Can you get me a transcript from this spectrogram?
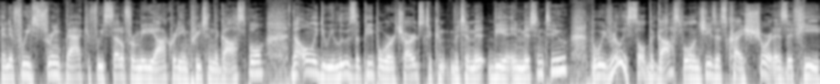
And if we shrink back, if we settle for mediocrity in preaching the gospel, not only do we lose the people we're charged to, to be in mission to, but we've really sold the gospel and Jesus Christ short as if he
